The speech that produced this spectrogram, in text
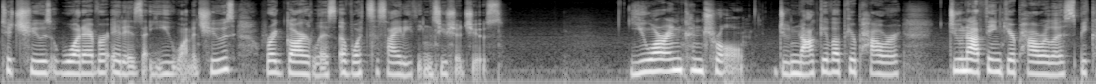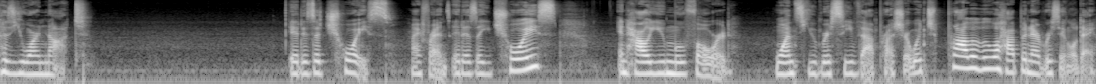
to choose whatever it is that you want to choose, regardless of what society thinks you should choose. You are in control. Do not give up your power. Do not think you're powerless because you are not. It is a choice, my friends. It is a choice in how you move forward once you receive that pressure, which probably will happen every single day.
